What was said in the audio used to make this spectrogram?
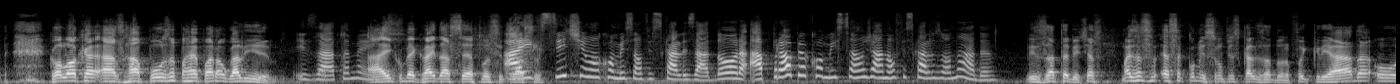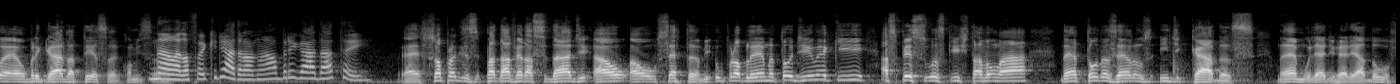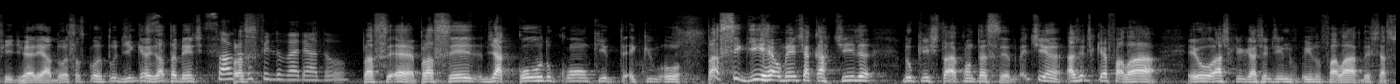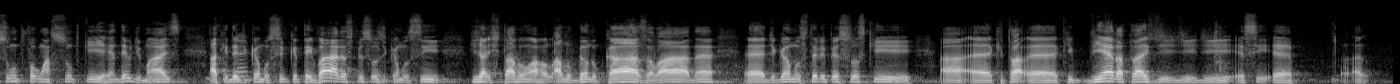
Coloca as raposas para reparar o galinheiro. Exatamente. Aí como é que vai dar certo a situação? Aí, se tinha uma comissão fiscalizadora, a própria comissão já não fiscalizou nada. Exatamente. Mas essa, essa, comissão fiscalizadora foi criada ou é obrigada a ter essa comissão? Não, ela foi criada, ela não é obrigada a ter. É, só para dar veracidade ao, ao certame. O problema todinho é que as pessoas que estavam lá, né, todas eram indicadas. Né, mulher de vereador, filho de vereador, essas coisas tudinho que é exatamente. Sogra do filho do vereador. Para ser, é, ser de acordo com o que. que para seguir realmente a cartilha do que está acontecendo. Mentinha, a gente quer falar eu acho que a gente indo, indo, falar desse assunto, foi um assunto que rendeu demais aqui dentro de Camusim, porque tem várias pessoas de Camusim que já estavam alugando casa lá, né? É, digamos, teve pessoas que, é, que, é, que, vieram atrás de, de, de esse. É,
